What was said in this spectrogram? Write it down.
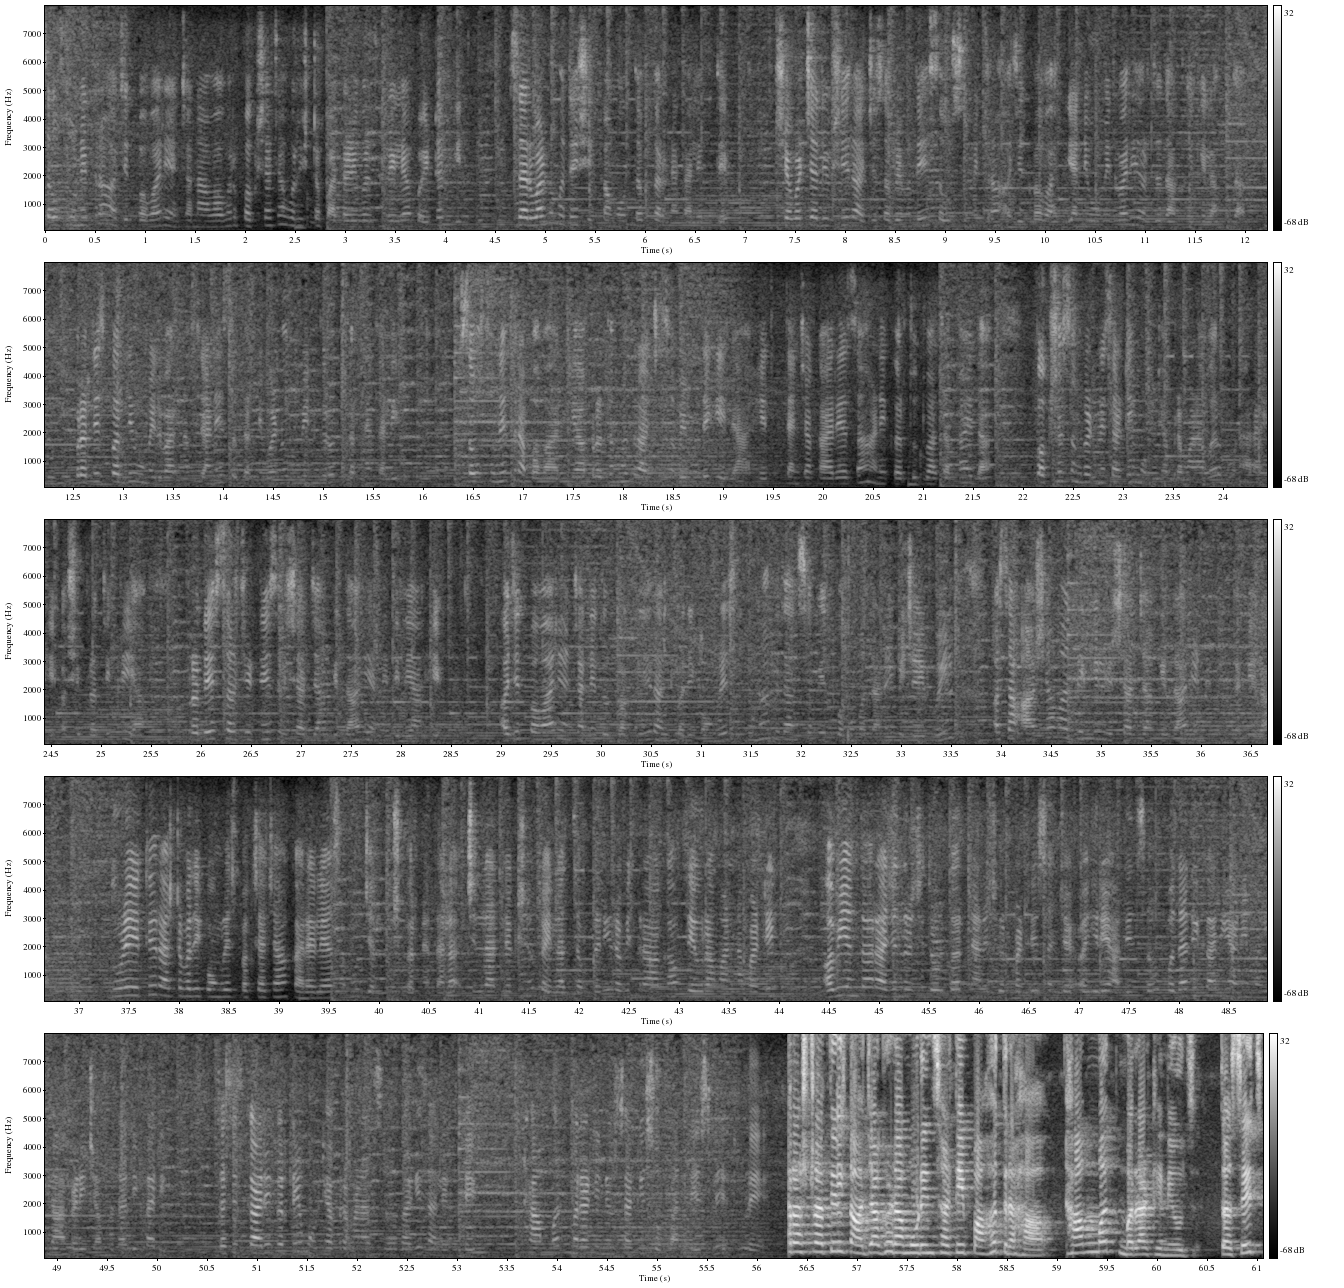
सौ सुनेत्रा अजित पवार यांच्या नावावर पक्षाच्या वरिष्ठ पातळीवर झालेल्या बैठकीत सर्वांमध्ये शिक्कामोर्तब करण्यात आले होते. शेवटच्या दिवशी राज्यसभेमध्ये सौ सुमित्रा अजित पवार यांनी उमेदवारी अर्ज दाखल केला. प्रतिस्पर्धी उमेदवार नसल्याने सदर निवडणूक बिनविरोध करण्यात आली. सौ सुनेत्रा पवार या प्रथमच राज्यसभेमध्ये गेल्या आहेत. त्यांच्या कार्याचा आणि कर्तृत्वाचा फायदा पक्ष संघटनेसाठी मोठ्या प्रमाणावर होणार आहे अशी प्रतिक्रिया प्रदेश सरचिटणीस रिशाद जहांगीरदार यांनी दिली आहे. अजित पवार यांच्या नेतृत्वाखाली राष्ट्रवादी काँग्रेस पुन्हा विधानसभेत बहुमताने विजयी होईल असा आशावाद देखील रिशाद जहागीरदार यांनी व्यक्त केला. धुळे येथे राष्ट्रवादी काँग्रेस पक्षाच्या कार्यालयासमोर जल्लोष करण्यात आला. जिल्हाध्यक्ष कैलास चौधरी रवींद्र आगाव देवराम अण्णा पाटील अभियंता राजेंद्र चितोडकर ज्ञानेश्वर पाटील संजय अहिरे आदींसह पदाधिकारी आणि महिला आघाडीच्या पदाधिकारी तसेच कार्यकर्ते मोठ्या प्रमाणात सहभागी झाले होते. ठाम मराठी न्यूजसाठी सोपान देसले धुळे. महाराष्ट्रातील ताज्या घडामोडींसाठी पाहत रहा. ठाम मत मराठी न्यूज. तसेच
